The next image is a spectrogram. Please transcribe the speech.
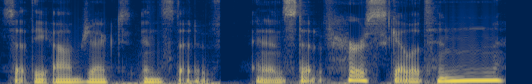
set the object instead of, and instead of her skeleton,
